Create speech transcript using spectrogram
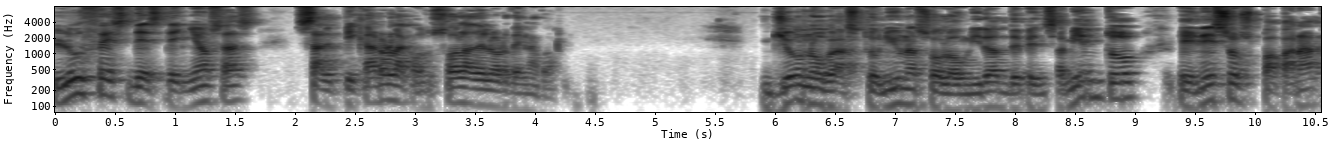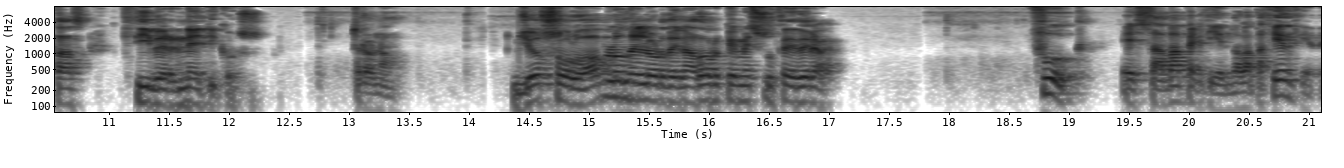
Luces desdeñosas salpicaron la consola del ordenador. Yo no gasto ni una sola unidad de pensamiento en esos papanatas cibernéticos. Tronó. Yo solo hablo del ordenador que me sucederá. Fuchs estaba perdiendo la paciencia.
